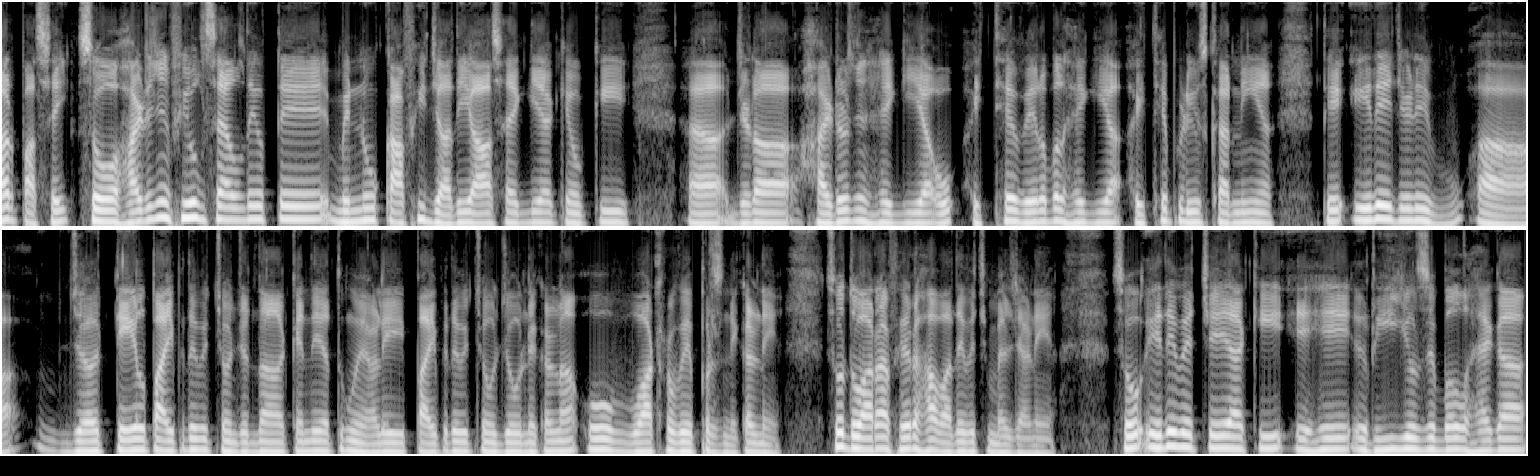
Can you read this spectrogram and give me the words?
ਹਰ ਪਾਸੇ ਹੀ। ਸੋ ਹਾਈਡਰੋਜਨ ਫਿਊਲ ਸੈੱਲ ਦੇ ਉੱਤੇ ਮੈਨੂੰ ਕਾਫੀ ਜ਼ਿਆਦਾ ਆਸ ਹੈਗੀ ਆ ਕਿਉਂਕਿ ਅ, ਜਿਹੜਾ ਹਾਈਡਰੋਜਨ ਹੈਗੀ ਆ ਉਹ ਇੱਥੇ ਅਵੇਲੇਬਲ ਹੈਗੀ ਆ ਇੱਥੇ ਪ੍ਰੋਡਿਊਸ ਕਰਨੀ ਆ। ਤੇ ਇਹਦੇ ਜਿਹੜੇ ਅ, ਜੋ ਟੇਲ ਪਾਈਪ ਦੇ ਵਿੱਚੋਂ ਜਿੱਦਾਂ ਕਹਿੰਦੇ ਆ ਧੂਏ ਵਾਲੀ ਪਾਈਪ ਦੇ ਵਿੱਚੋਂ ਜੋ ਨਿਕਲਣਾ ਉਹ ਵਾਟਰ ਵੇਪਰਸ ਨਿਕਲਣੇ ਆ। ਸੋ ਦੁਬਾਰਾ ਫਿਰ ਹਵਾ ਦੇ ਵਿੱਚ ਮਿਲ ਜਾਣੇ ਆ। ਸੋ ਇਹਦੇ ਵਿੱਚ ਇਹ ਆ ਕਿ ਇਹ ਰੀਯੂਜ਼ੇਬਲ ਹੈਗਾ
